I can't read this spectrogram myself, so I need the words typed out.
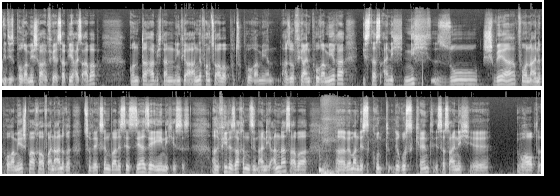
Diese Programmiersprache für SAP heißt ABAP. Und da habe ich dann irgendwie angefangen zu ABAP zu programmieren. Also für einen Programmierer ist das eigentlich nicht so schwer, von einer Programmiersprache auf eine andere zu wechseln, weil es jetzt sehr, sehr ähnlich ist. Also viele Sachen sind eigentlich anders, aber äh, wenn man das Grundgerüst kennt, ist das eigentlich äh, überhaupt, äh,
